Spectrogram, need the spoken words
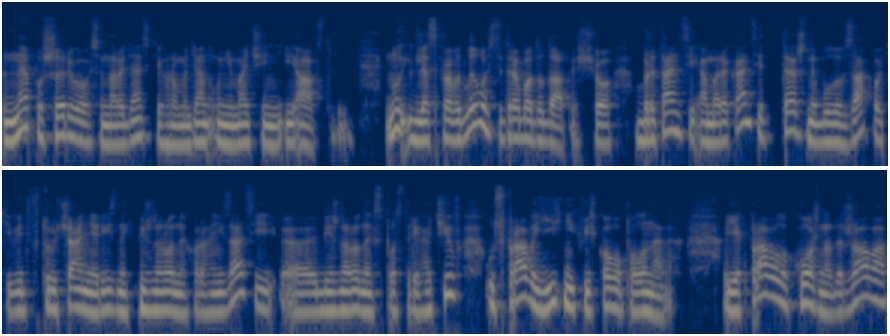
не поширювався на радянських громадян у Німеччині і Австрії. Ну і для справедливості треба додати, що британці і американці теж не були в захваті від втручання різних міжнародних організацій, е, міжнародних спостерігачів у справи їхніх військовополонених. Як правило, кожна держава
